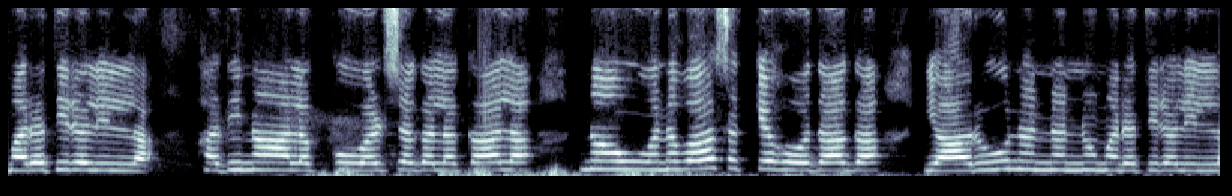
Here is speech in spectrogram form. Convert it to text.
ಮರೆತಿರಲಿಲ್ಲ. ಹದಿನಾಲ್ಕು ವರ್ಷಗಳ ಕಾಲ ನಾವು ವನವಾಸಕ್ಕೆ ಹೋದಾಗ ಯಾರೂ ನನ್ನನ್ನು ಮರೆತಿರಲಿಲ್ಲ.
